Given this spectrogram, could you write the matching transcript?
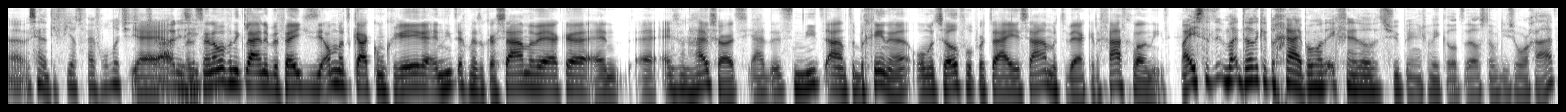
zijn dat die Fiat 500'tjes? Ja, of zo? ja, ik- zijn allemaal van die kleine BV'tjes die allemaal met elkaar concurreren en niet echt met elkaar samenwerken. En, eh, en zo'n huisarts, ja, dat is niet aan te beginnen om met zoveel partijen samen te werken. Dat gaat gewoon niet. Maar is dat, maar dat ik het begrijp, hoor, want ik vind het altijd super ingewikkeld als het over die zorg gaat.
